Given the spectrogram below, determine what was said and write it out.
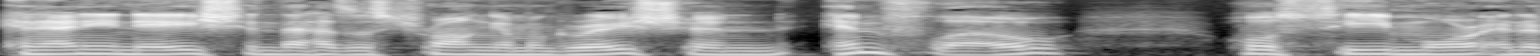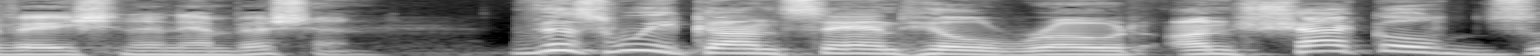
in any nation that has a strong immigration inflow, we'll see more innovation and ambition. This week on Sand Hill Road, Unshackled's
